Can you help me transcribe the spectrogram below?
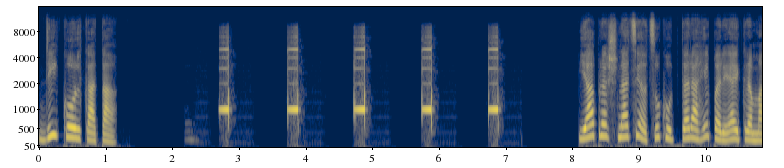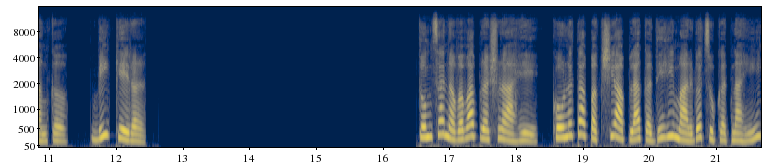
D Kolkata. या प्रश्नाचे अचूक उत्तर आहे पर्याय क्रमांक बी केरळ. तुमचा नववा प्रश्न आहे कोणता पक्षी आपला कधीही मार्ग चुकत नाही?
